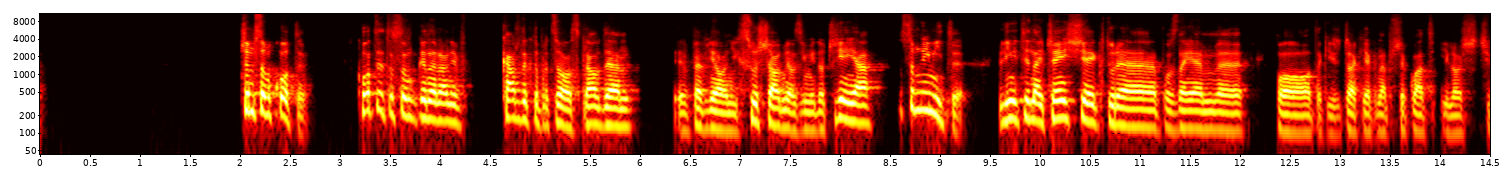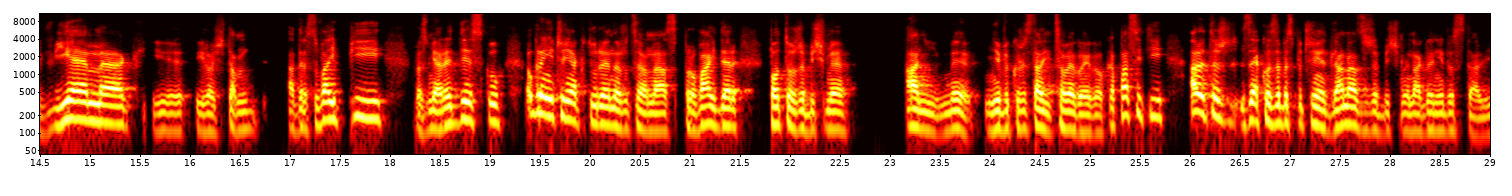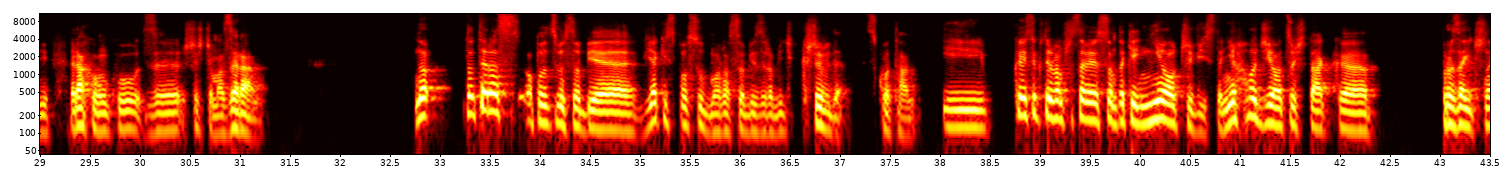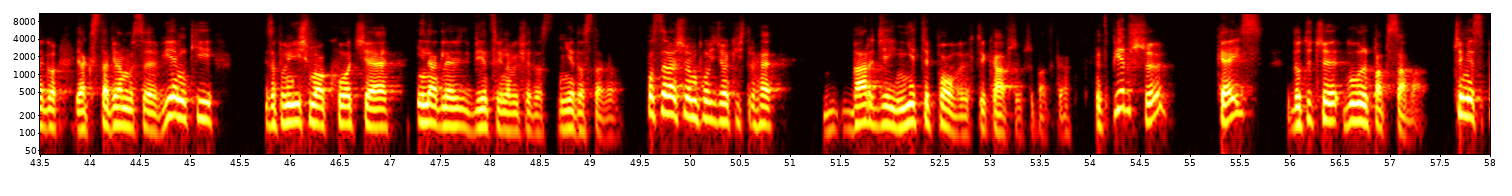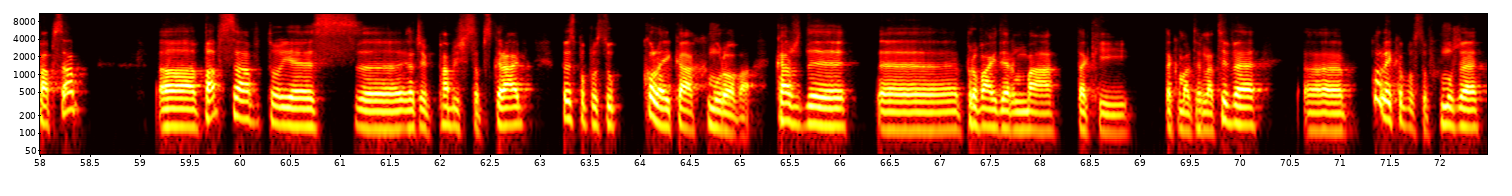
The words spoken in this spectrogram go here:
Czym są kłoty? Kłoty to są generalnie, każdy, kto pracował z cloudem, y, pewnie o nich słyszał, miał z nimi do czynienia. To są limity. Limity najczęściej, które poznajemy po takich rzeczach jak na przykład ilość VMek, ilość tam adresów IP, rozmiary dysków, ograniczenia, które narzuca na nas provider po to, żebyśmy ani my nie wykorzystali całego jego capacity, ale też jako zabezpieczenie dla nas, żebyśmy nagle nie dostali rachunku z sześcioma zerami. No to teraz opowiedzmy sobie, w jaki sposób można sobie zrobić krzywdę z kłotami. I case'y, które wam przedstawię, są takie nieoczywiste. Nie chodzi o coś tak e, prozaicznego, jak stawiamy sobie wiemki, zapomnieliśmy o kłocie i nagle więcej nowych się nie dostawia. Postaram się wam powiedzieć o jakichś trochę bardziej nietypowych, ciekawszych przypadkach. Więc pierwszy case dotyczy Google PubSuba. Czym jest PubSub? PubSub to jest, znaczy Publish Subscribe, to jest po prostu kolejka chmurowa. Każdy e, provider ma taki, taką alternatywę. E, kolejka po prostu w chmurze.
